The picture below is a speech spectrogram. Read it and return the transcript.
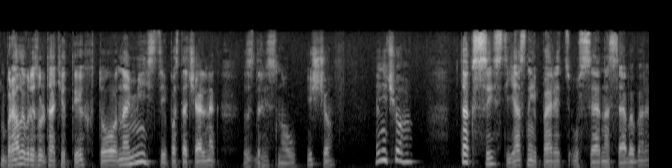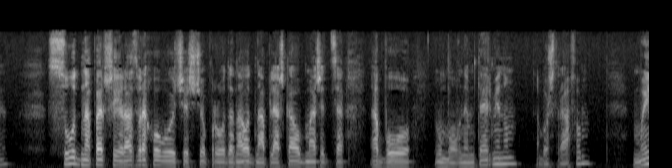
Брали в результаті тих, хто на місці постачальник здриснув. І що? І нічого. Таксист, ясний перець, усе на себе бере. Суд на перший раз, враховуючи, що продана одна пляшка обмежиться або умовним терміном, або штрафом, ми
